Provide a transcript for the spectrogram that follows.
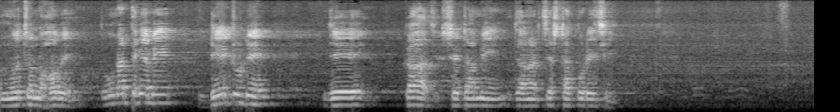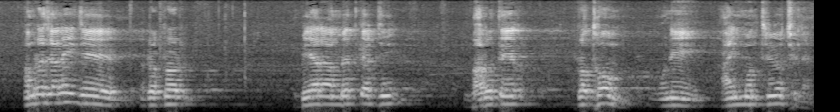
উন্মোচন হবে। তো ওনার থেকে আমি ডে টু ডে যে কাজ, সেটা আমি জানার চেষ্টা করেছি। আমরা জানি যে ডক্টর বি আর আম্বেদকরজি ভারতের প্রথম উনি আইনমন্ত্রীও ছিলেন।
